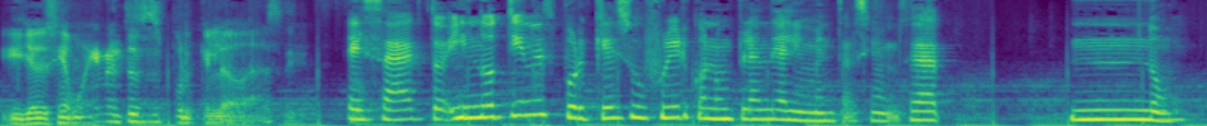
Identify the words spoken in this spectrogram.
Y yo decía, bueno, entonces, ¿por qué lo hace? Exacto, y no tienes por qué sufrir con un plan de alimentación, o sea, no.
